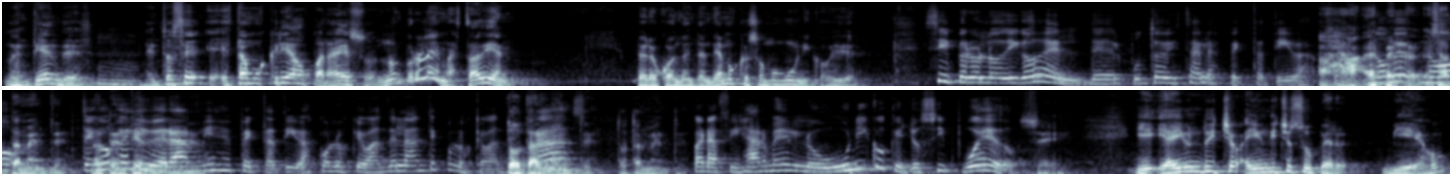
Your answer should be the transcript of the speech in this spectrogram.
¿No entiendes? Mm. Entonces eh, estamos criados para eso. No hay problema, está bien. Pero cuando entendemos que somos únicos, Videl. Sí, pero lo digo del- desde el punto de vista de la expectativa. O sea, Ajá, no me- no- exactamente. No, Tengo te que entiendo, liberar mis expectativas con los que van delante, con los que van Totalmente, detrás, totalmente. para fijarme en lo único que yo sí puedo. Sí. Y, y hay un dicho, hay un dicho súper viejo,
